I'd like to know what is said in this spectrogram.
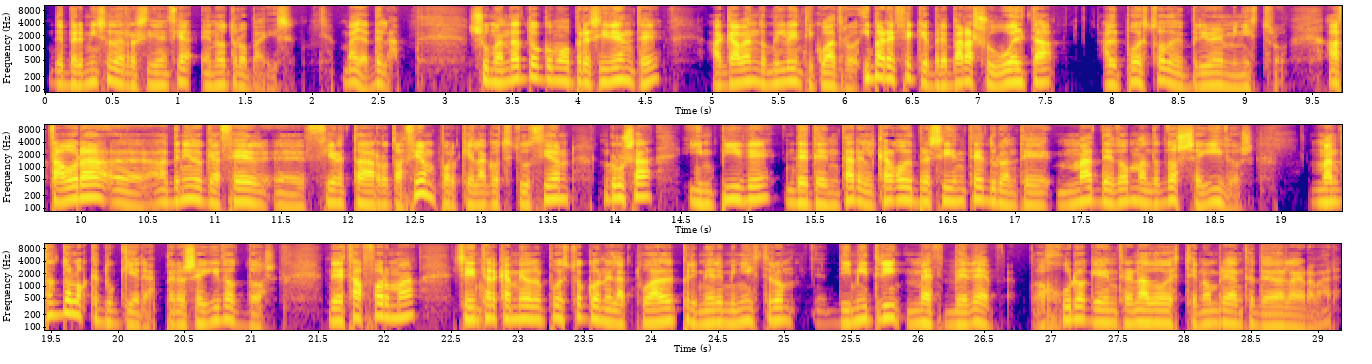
de permiso de residencia en otro país. Vaya tela. Su mandato como presidente acaba en 2024 y parece que prepara su vuelta al puesto de primer ministro. Hasta ahora eh, ha tenido que hacer eh, cierta rotación porque la constitución rusa impide detentar el cargo de presidente durante más de dos mandatos seguidos. Mandatos los que tú quieras, pero seguidos dos. De esta forma se ha intercambiado el puesto con el actual primer ministro Dmitry Medvedev. Os juro que he entrenado este nombre antes de darle a grabar.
